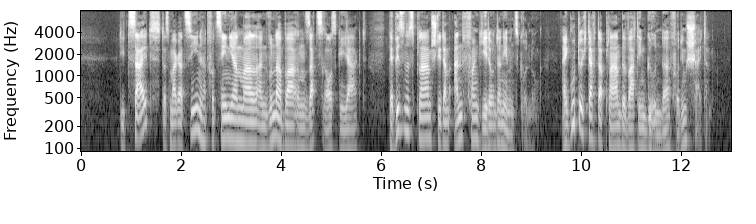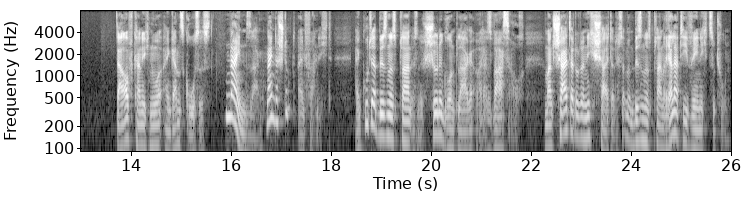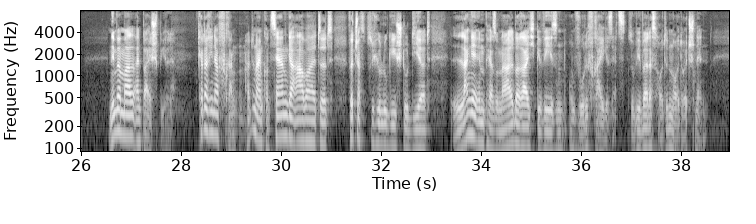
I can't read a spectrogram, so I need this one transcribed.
Die Zeit, das Magazin, hat vor zehn Jahren mal einen wunderbaren Satz rausgejagt. Der Businessplan steht am Anfang jeder Unternehmensgründung. Ein gut durchdachter Plan bewahrt den Gründer vor dem Scheitern. Darauf kann ich nur ein ganz großes Nein sagen. Nein, das stimmt einfach nicht. Ein guter Businessplan ist eine schöne Grundlage, aber das war's auch. Man scheitert oder nicht scheitert, das hat mit dem Businessplan relativ wenig zu tun. Nehmen wir mal ein Beispiel. Katharina Franken hat in einem Konzern gearbeitet, Wirtschaftspsychologie studiert, lange im Personalbereich gewesen und wurde freigesetzt, so wie wir das heute neudeutsch nennen.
